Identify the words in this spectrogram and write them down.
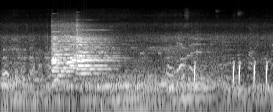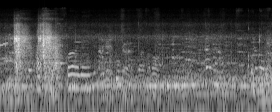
shoot, because you're my partner. Coconut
